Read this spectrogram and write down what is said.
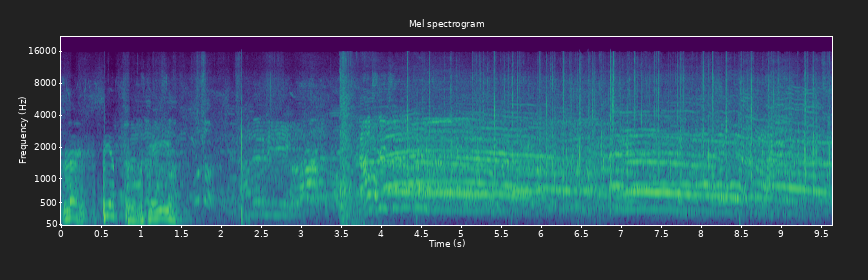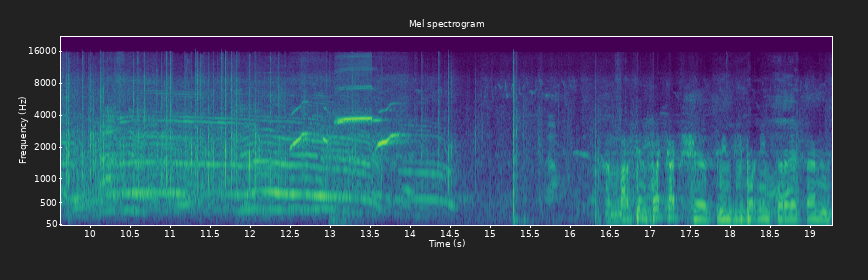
Jsme zpět v ději A Martin Flekač svým výborným servisem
